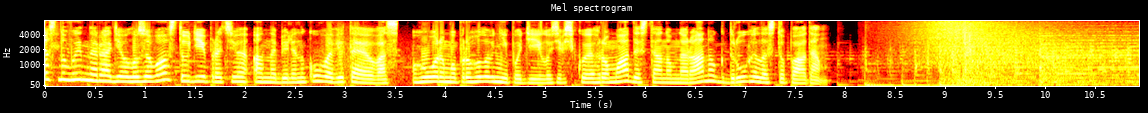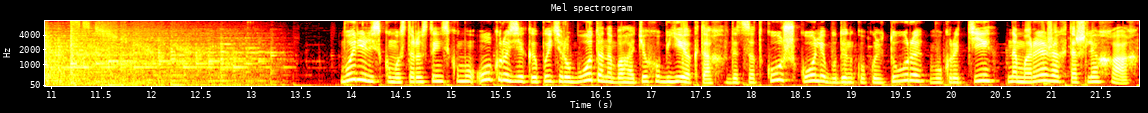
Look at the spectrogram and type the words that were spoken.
Час новин на радіо Лозова в студії працює Анна Білянкова. Вітаю вас. Говоримо про головні події Лозівської громади станом на ранок 2 листопада. В Орільському старостинському окрузі кипить робота на багатьох об'єктах: в дитсадку, школі, будинку культури, в укритті, на мережах та шляхах.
